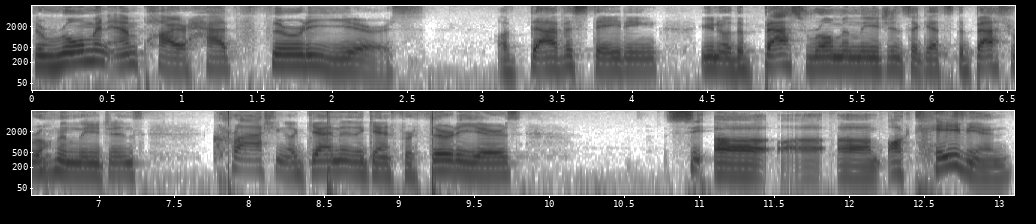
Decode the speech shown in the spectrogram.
the Roman Empire had 30 years of devastating, you know, the best Roman legions against the best Roman legions, crashing again and again for 30 years uh, uh, um, Octavian,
